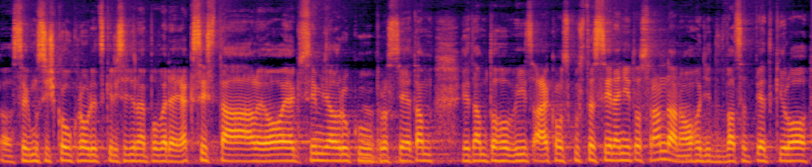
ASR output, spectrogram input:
eh, se musíš kouknout vždycky, když se ti nepovede, jak jsi stál, jo, jak jsi měl ruku, jo. prostě je tam, je tam toho víc a jako zkuste si, není to sranda, no, hodit 25 kg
